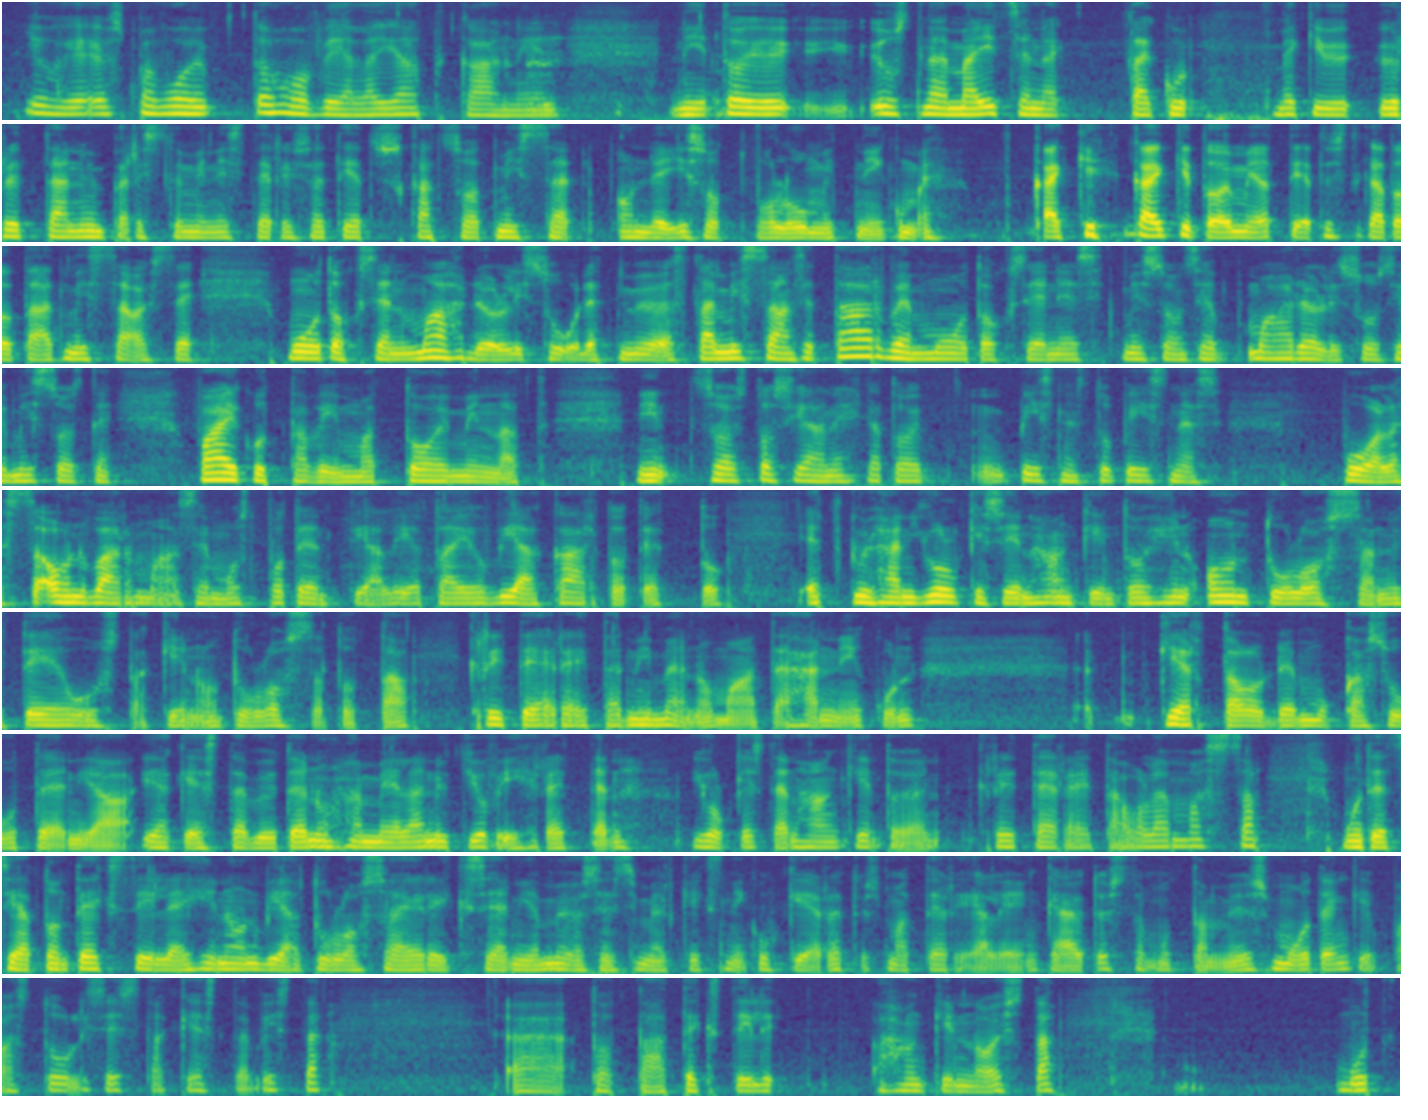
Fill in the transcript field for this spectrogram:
Joo, ja jos mä voin tuohon vielä jatkaa, niin, niin toi just nämä itsenä, tai kun mekin yritetään ympäristöministeriössä tietysti katsoa, että missä on ne isot volyymit, niin kuin me kaikki, kaikki toimijat tietysti katsotaan, että missä olisi se muutoksen mahdollisuudet myös, tai missä on se tarve muutokseen ja sitten missä on se mahdollisuus ja missä olisi ne vaikuttavimmat toiminnat, niin se olisi tosiaan ehkä toi business to business puolessa on varmaan semmoista potentiaalia, jota ei ole vielä kartotettu. Että kyllähän julkisiin hankintoihin on tulossa, nyt EU-stakin on tulossa tota, kriteereitä nimenomaan tähän niin kuin, kiertotalouden mukaisuuteen ja, ja kestävyyteen. Onhan meillä nyt jo vihreiden julkisten hankintojen kriteereitä olemassa, mutta sieltä on tekstiileihin on vielä tulossa erikseen ja myös esimerkiksi niin kuin kierrätysmateriaalien käytöstä, mutta myös muutenkin vastuullisista kestävistä ää, tota, tekstiilihankinnoista. Mutta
